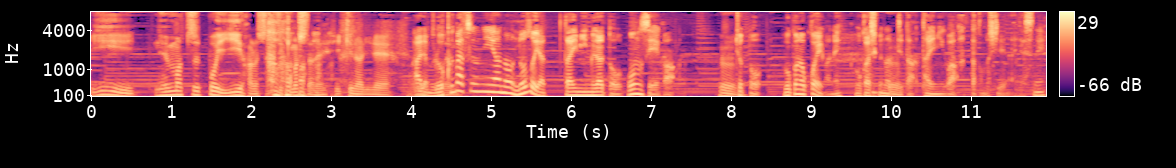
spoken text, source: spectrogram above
な。いい、年末っぽいいい話できましたね。いきなりね。あ、でも6りがとうございます、月にあの、喉やったタイミングだと、音声が、うんちょっと、僕の声がね、おかしくなってたタイミングはあったかもしれないですね。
